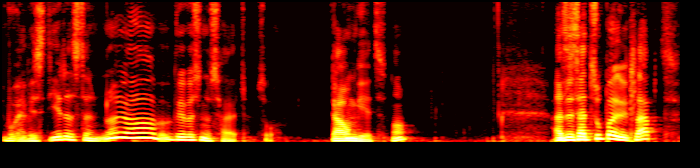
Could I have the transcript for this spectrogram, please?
Woher wisst ihr das denn? Naja, wir wissen es halt. So. Darum geht's. Ne? Also es hat super geklappt.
